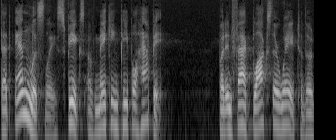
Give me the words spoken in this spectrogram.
that endlessly speaks of making people happy, but in fact blocks their way to the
